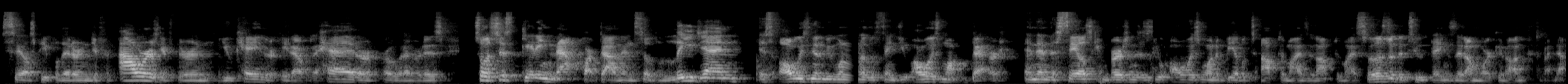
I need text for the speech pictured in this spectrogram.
salespeople that are in different hours. If they're in UK, they're eight hours ahead or, or whatever it is. So it's just getting that part down. And so the lead gen is always going to be one of those things you always want better. And then the sales conversions is you always want to be able to optimize and optimize. So those are the two things that I'm working on right now.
